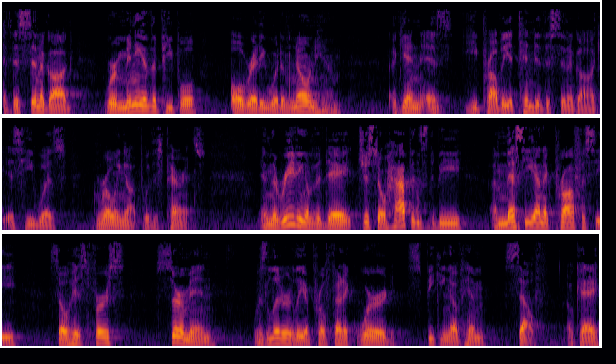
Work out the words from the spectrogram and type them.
at this synagogue where many of the people already would have known him. Again, as he probably attended the synagogue as he was growing up with his parents. And the reading of the day just so happens to be a messianic prophecy. So his first sermon was literally a prophetic word speaking of himself. Okay?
